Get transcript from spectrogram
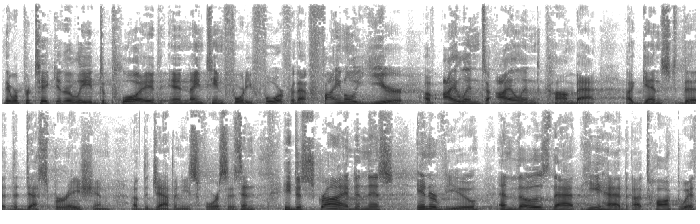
They were particularly deployed in 1944 for that final year of island to island combat against the, the desperation of the Japanese forces. And he described in this interview and those that he had uh, talked with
